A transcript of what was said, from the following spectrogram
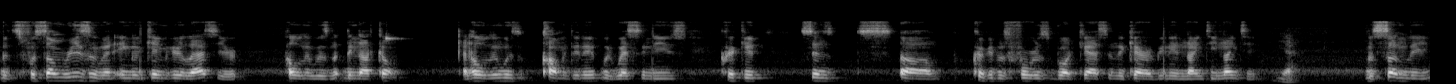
But for some reason, when England came here last year, Holding was not, did not come. And Holding was commenting it with West Indies cricket since um, cricket was first broadcast in the Caribbean in 1990. Yeah. But suddenly,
